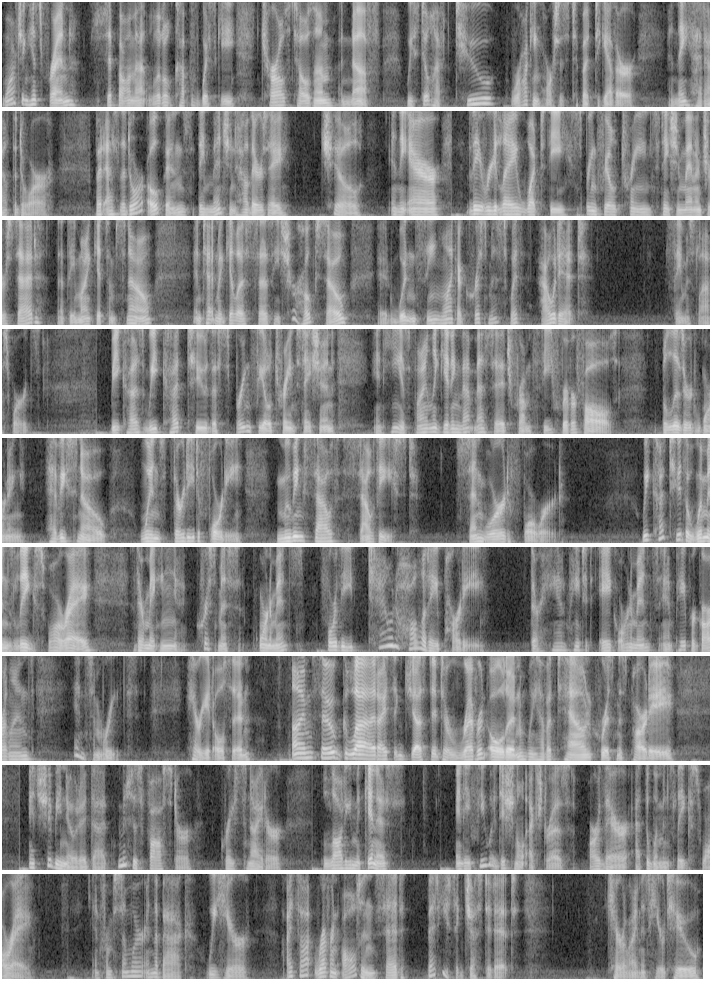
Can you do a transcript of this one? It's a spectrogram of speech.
Watching his friend sip on that little cup of whiskey, Charles tells him, Enough. We still have two rocking horses to put together, and they head out the door. But as the door opens, they mention how there's a chill in the air. They relay what the Springfield train station manager said that they might get some snow, and Ted McGinnis says he sure hopes so. It wouldn't seem like a Christmas without it. Famous last words. Because we cut to the Springfield train station, and he is finally getting that message from Thief River Falls. Blizzard warning, heavy snow, winds 30 to 40, moving south southeast. Send word forward. We cut to the Women's League soiree. They're making Christmas ornaments for the town holiday party. They're hand painted egg ornaments and paper garlands and some wreaths. Harriet Olson, I'm so glad I suggested to Reverend Alden we have a town Christmas party. It should be noted that Mrs. Foster, Grace Snyder, Lottie McGinnis, and a few additional extras are there at the Women's League soiree. And from somewhere in the back, we hear, I thought Reverend Alden said Betty suggested it. Caroline is here too.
